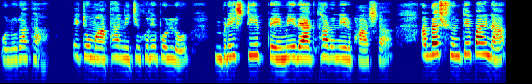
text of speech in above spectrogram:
অনুরাধা একটু মাথা নিচু করে বলল বৃষ্টি প্রেমের এক ধরনের ভাষা। আমরা শুনতে পাই না,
